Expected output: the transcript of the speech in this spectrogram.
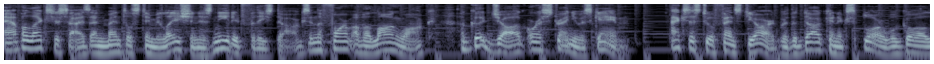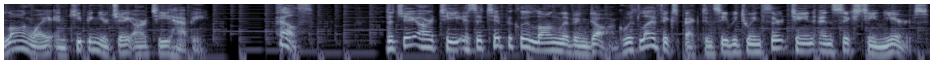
Ample exercise and mental stimulation is needed for these dogs in the form of a long walk, a good jog, or a strenuous game. Access to a fenced yard where the dog can explore will go a long way in keeping your JRT happy. Health The JRT is a typically long-living dog with life expectancy between 13 and 16 years.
